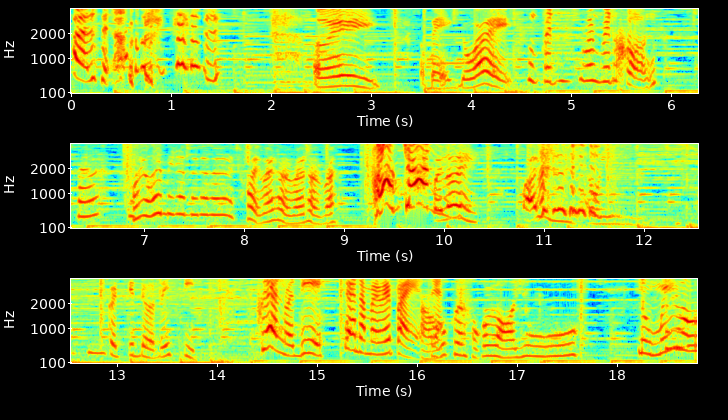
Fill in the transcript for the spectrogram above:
ทันแล้วเอ้ยเบรกด้วยมันเป็นมันเป็นของเฮ้ยเฮ้ยไม่ได้ไม่ได้ไม่ได้ถอยมาถอยมาถอยมาพร้อมจ้าไปเลยไปโอ้ยกดกระโดดได้ติด เพื่อนมาดีเพื่อนทำไมไม่ไปอะเอาเพื่อนก็เพื่อนเขาก็รออยู่ หนูไม่รู้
